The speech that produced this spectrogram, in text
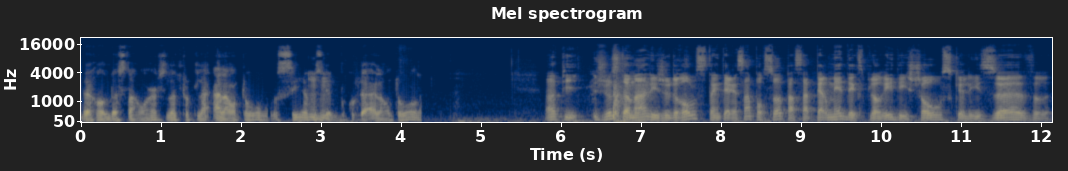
de rôle de Star Wars, là, tout l'alentour aussi, là, parce Mhm. qu'il y a beaucoup d'alentours. Ah, puis justement, les jeux de rôle, c'est intéressant pour ça parce que ça permet d'explorer des choses que les œuvres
